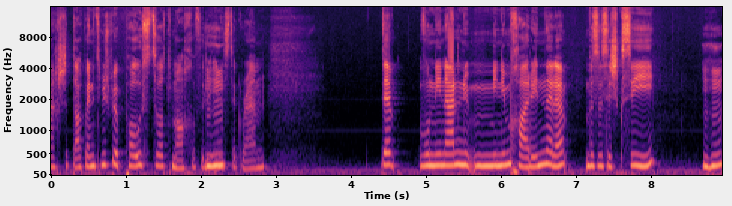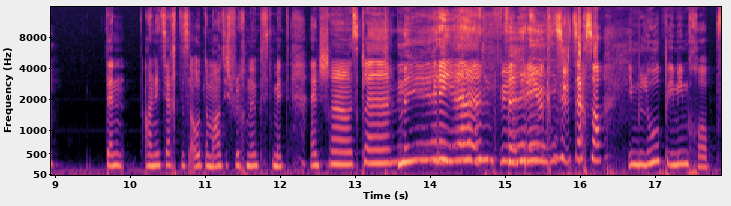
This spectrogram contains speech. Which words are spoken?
nächsten Tagen. Wenn ich zum Beispiel einen Post machen für Mhm. Instagram, dann, wo ich dann mich nicht mehr erinnern kann, was es war, Mhm. dann habe ich jetzt das automatisch verknüpft mit «Ein Strauß Glamurien für dich». Das ist jetzt echt so im Loop in meinem Kopf.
